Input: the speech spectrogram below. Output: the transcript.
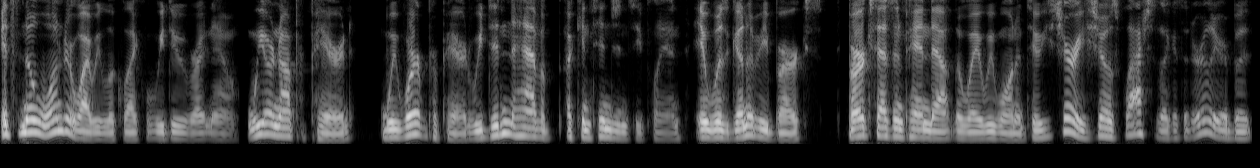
it's no wonder why we look like what we do right now. We are not prepared we weren't prepared. We didn't have a, a contingency plan. It was going to be Burks. Burks hasn't panned out the way we wanted to. Sure, he shows flashes, like I said earlier, but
